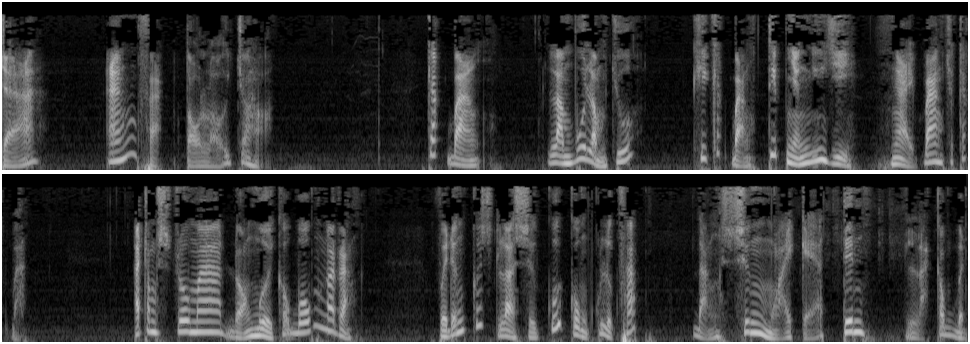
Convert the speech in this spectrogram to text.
trả án phạt tội lỗi cho họ. Các bạn làm vui lòng Chúa khi các bạn tiếp nhận những gì Ngài ban cho các bạn. Ở trong Roma đoạn 10 câu 4 nói rằng, Về Đấng Christ là sự cuối cùng của luật pháp, đặng xưng mọi kẻ tin là công bình.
